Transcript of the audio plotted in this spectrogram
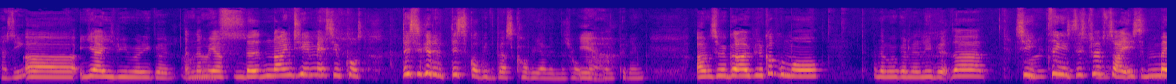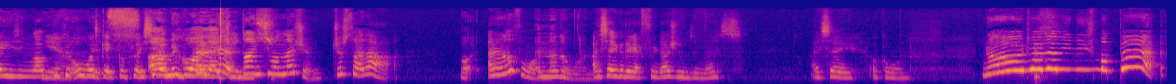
Has he? Uh, yeah, he's been really good. And Oh, then nice. we have the 19 Messi, of course. This is gonna this has got to be the best copy ever in this whole Yeah. opening. Um, so we're gonna open a couple more, and then we're gonna leave it there. See, Oh, the thing is, this website is amazing. Like you can always get good places. Oh, we got a legend. 91 legend, just like that. What? And another one. Another one. I say you're gonna get three legends in this. I say, oh come on. No, don't let me lose my bet.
